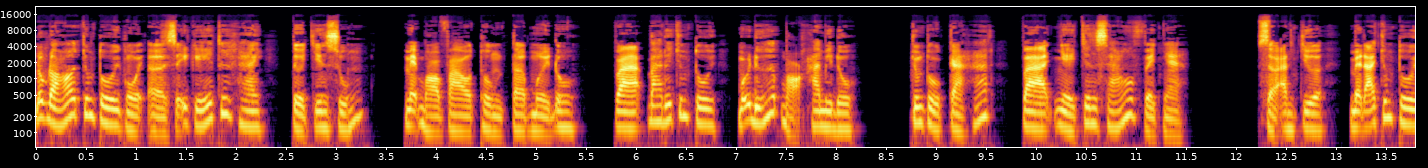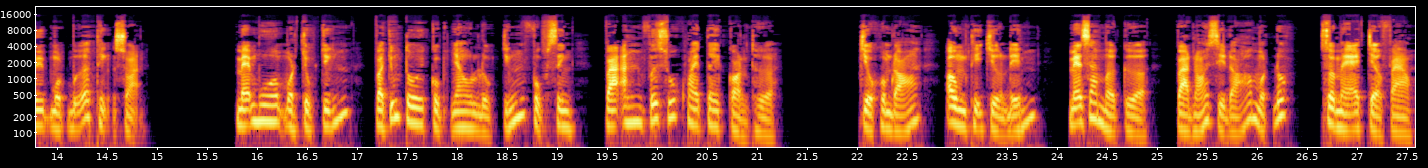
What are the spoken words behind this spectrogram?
lúc đó chúng tôi ngồi ở dãy ghế thứ hai, từ trên xuống. Mẹ bỏ vào thùng tờ 10 đô, và ba đứa chúng tôi, mỗi đứa bỏ 20 đô. Chúng tôi ca hát và nhảy chân sáo về nhà. Giờ ăn trưa, mẹ đã chúng tôi một bữa thịnh soạn. Mẹ mua một chục trứng và chúng tôi cùng nhau luộc trứng phục sinh và ăn với số khoai tây còn thừa. Chiều hôm đó, ông thị trường đến, mẹ ra mở cửa và nói gì đó một lúc, rồi mẹ trở vào,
